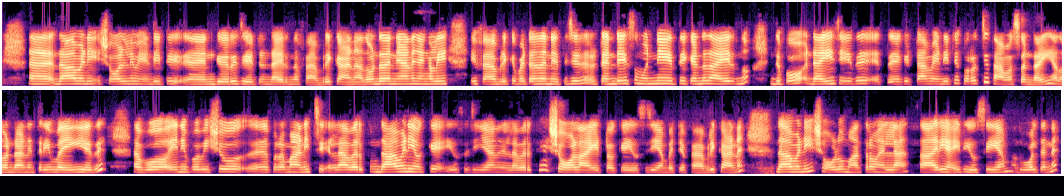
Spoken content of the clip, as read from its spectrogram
ദാവണി ഷോളിന് വേണ്ടിയിട്ട് എൻക്വയറി ചെയ്തിട്ടുണ്ടായിരുന്ന ഫാബ്രിക് ആണ്. അതുകൊണ്ട് തന്നെയാണ് ഞങ്ങൾ ഈ ഫാബ്രിക് പെട്ടെന്ന് തന്നെ എത്തിച്ചത് ടെൻ ഡേയ്സ് മുന്നേ എത്തിക്കേണ്ടതായിരുന്നു. ഇതിപ്പോ ഡൈ ചെയ്ത് കിട്ടാൻ വേണ്ടിയിട്ട് കുറച്ച് താമസം ഉണ്ടായി അതുകൊണ്ടാണ് ഇത്രയും വൈകിയത്. അപ്പോൾ ഇനിയിപ്പോ വിഷു പ്രമാണിച്ച് എല്ലാവർക്കും ധാവണിയൊക്കെ യൂസ് ചെയ്യാനുള്ളവർക്ക് ഷോൾ ആയിട്ടൊക്കെ യൂസ് ചെയ്യാൻ പറ്റിയ ഫാബ്രിക് ആണ്. ധാവണി ഷോൾ മാത്രമല്ല സാരി ആയിട്ട് യൂസ് ചെയ്യാം. അതുപോലെ തന്നെ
